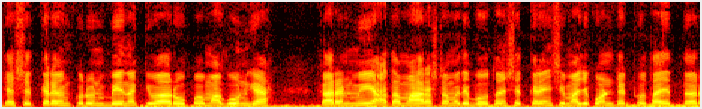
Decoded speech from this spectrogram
त्या शेतकऱ्यांकडून बेनं किंवा रोपं मागवून घ्या. कारण मी आता महाराष्ट्रामध्ये बहुतांश शेतकऱ्यांशी माझे कॉन्टॅक्ट होत आहेत तर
